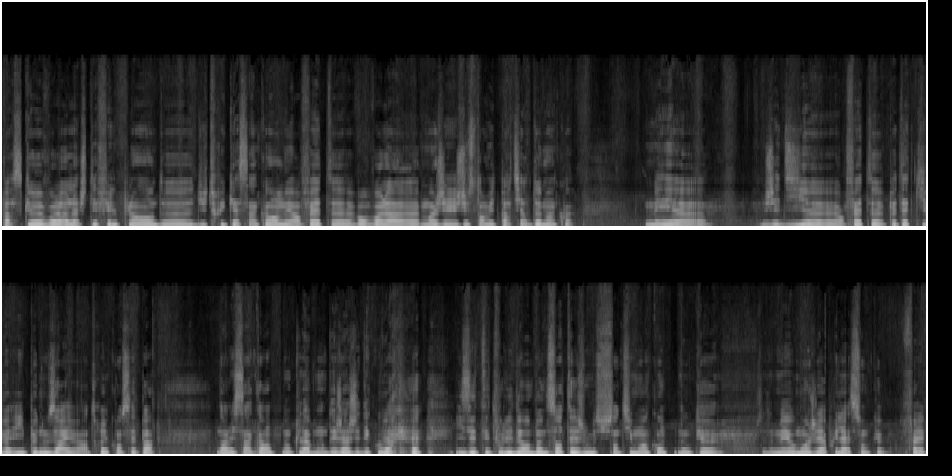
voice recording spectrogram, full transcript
Parce que voilà, là, je t'ai fait le plan du truc à 5 ans, mais en fait, euh, bon voilà, euh, moi j'ai juste envie de partir demain, quoi. Mais j'ai dit, en fait, peut-être qu'il peut nous arriver un truc, on sait pas. dans les 5 ans. Donc là, bon, déjà, j'ai découvert qu'ils étaient tous les deux en bonne santé, je me suis senti moins con. Donc, euh, mais au moins, j'ai appris la leçon qu'il fallait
